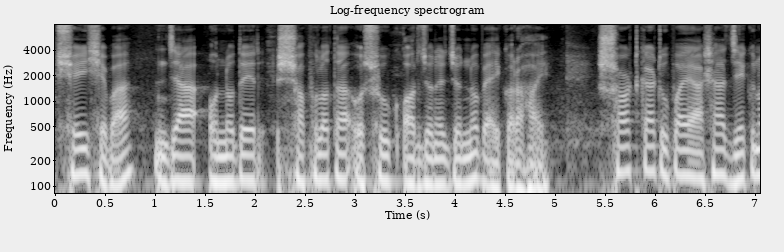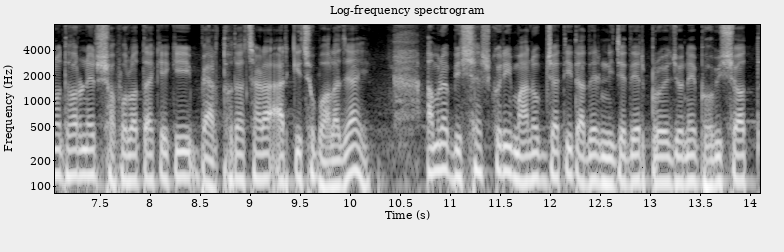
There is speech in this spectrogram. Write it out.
সেই সেবা যা অন্যদের সফলতা ও সুখ অর্জনের জন্য ব্যয় করা হয়। শর্টকাট উপায়ে আসা যে কোনো ধরনের সফলতাকে কি ব্যর্থতা ছাড়া আর কিছু বলা যায়? আমরা বিশ্বাস করি মানবজাতি তাদের নিজেদের প্রয়োজনে ভবিষ্যৎ,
